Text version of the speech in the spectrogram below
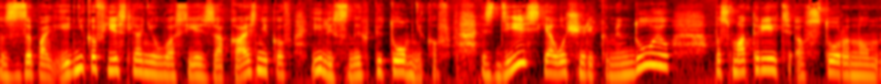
заповедников, если они у вас есть, заказников и лесных питомников. Здесь я очень рекомендую посмотреть в сторону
